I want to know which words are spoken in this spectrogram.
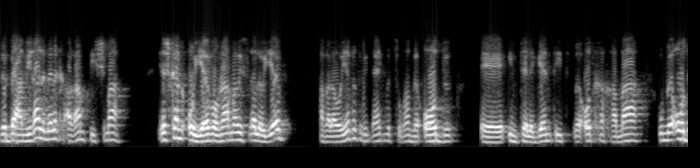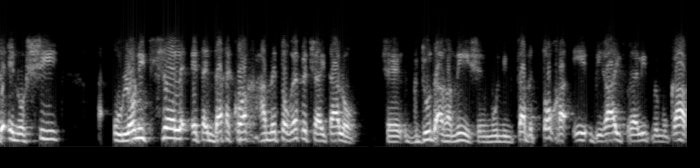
ובאמירה למלך ארם, תשמע, יש כאן אויב, אמנם עם ישראל אויב, אבל האויב הזה מתנהג בצורה מאוד אה, אינטליגנטית, מאוד חכמה, הוא מאוד אנושי, הוא לא ניצל את עמדת הכוח המטורפת שהייתה לו, שגדוד ארמי, שהוא נמצא בתוך הבירה הישראלית ומוקף,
